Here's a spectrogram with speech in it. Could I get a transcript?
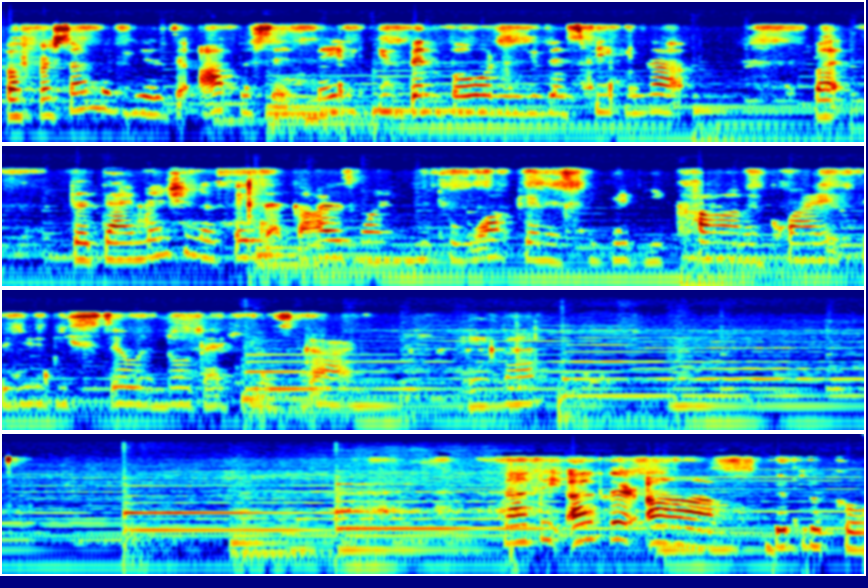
But for some of you, it's the opposite. Maybe you've been bold and you've been speaking up, but the dimension of faith that God is wanting you to walk in is for you to be calm and quiet, for you to be still and know that He is God. Amen. Now the other um biblical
